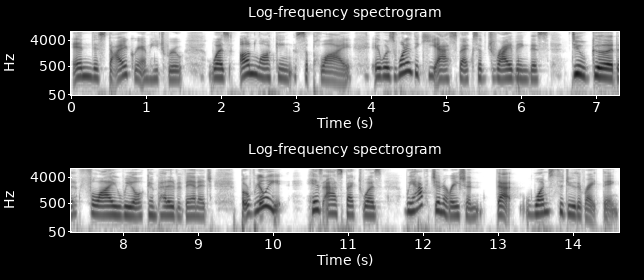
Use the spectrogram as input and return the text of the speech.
in this diagram he drew was unlocking supply. It was one of the key aspects of driving this do good flywheel competitive advantage. But really, his aspect was we have a generation that wants to do the right thing,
